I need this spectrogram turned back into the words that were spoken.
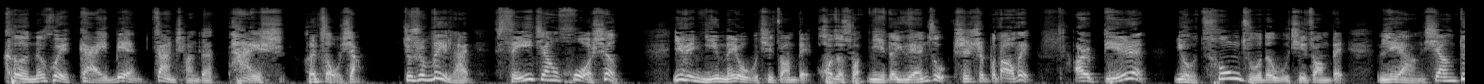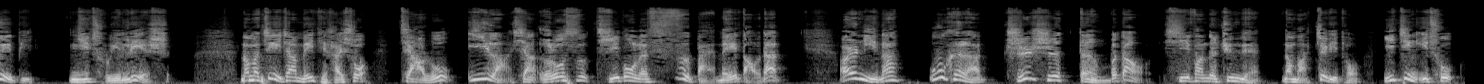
可能会改变战场的态势和走向，就是未来谁将获胜？因为你没有武器装备，或者说你的援助迟迟不到位，而别人。有充足的武器装备，两相对比，你处于劣势。那么这家媒体还说，假如伊朗向俄罗斯提供了四百枚导弹，而你呢，乌克兰迟迟等不到西方的军援，那么这里头一进一出，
